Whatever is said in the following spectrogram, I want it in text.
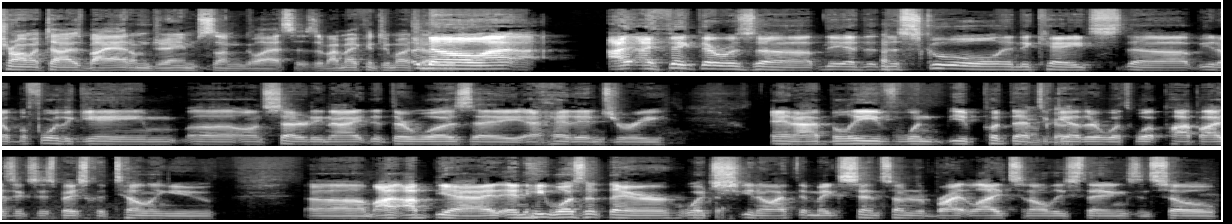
traumatized by Adam James sunglasses. Am I making too much? No, I, I, I think there was uh the the, the school indicates uh you know before the game uh, on Saturday night that there was a, a head injury. And I believe when you put that okay. together with what Pop Isaacs is basically telling you, um, I, I, yeah, and he wasn't there, which okay. you know I think makes sense under the bright lights and all these things. And so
